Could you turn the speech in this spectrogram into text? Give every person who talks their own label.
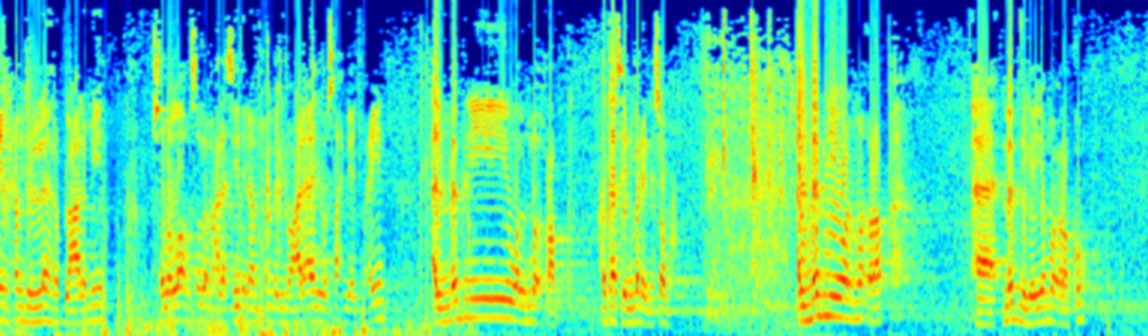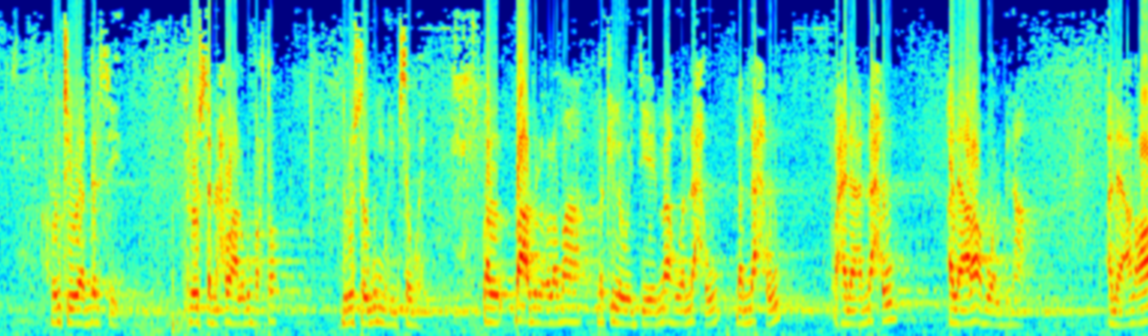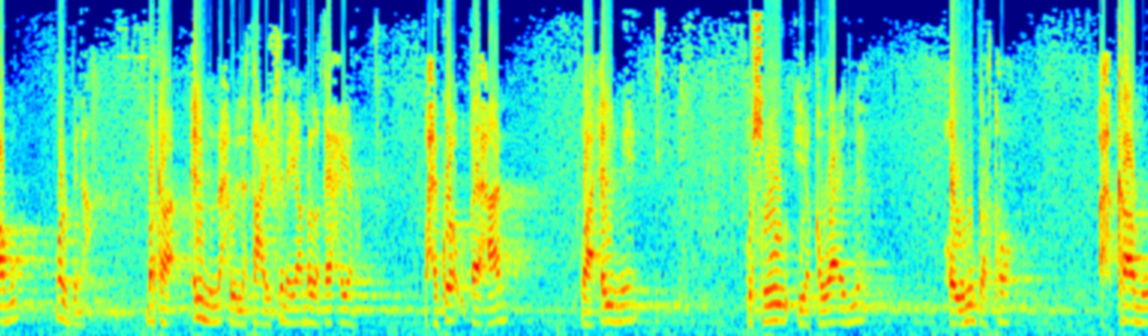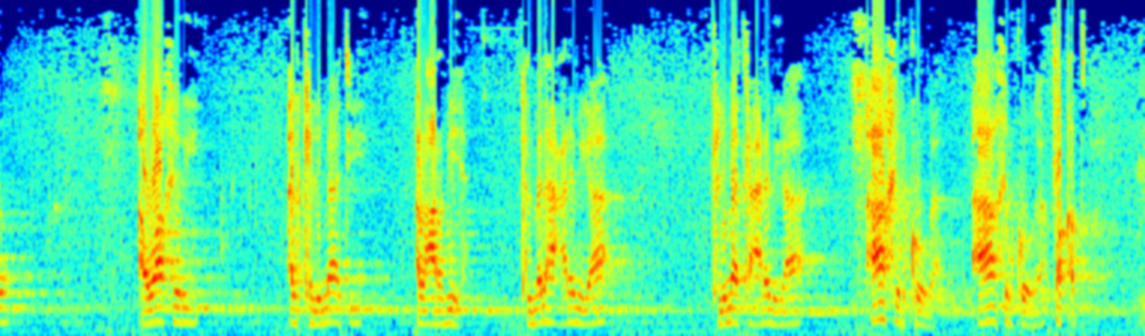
Speaker 1: الحمد لله رب العالمين صلى الله وسلم على سيدنا محمد وعلى آله وصحبه أجمعين المبني والمعرب halkaasaynu marayna soo ma almabni wاlmucrab mabniga iyo mucrabku runtii waa darsi duruusta naxwaha lagu barto duruusta ugu muhiimsan wey bal bacd اlculamaa markii la weydiiyey ma huwa naxw ma naxw waxay dhaha naxw alcraab wاlbina alcraabu wاlbina marka cilmu naxwi la tacriifinaya ama la qeexayana. Waxay ku qeexaan waa cilmi usuul iyo qawaacid leh oo lagu garto axkaamu awaakhiri alkalimaati alcarabiya. Kelmadaha carabigaa kalimaadka carabigaa aakhirkooga aakhirkooga faqad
